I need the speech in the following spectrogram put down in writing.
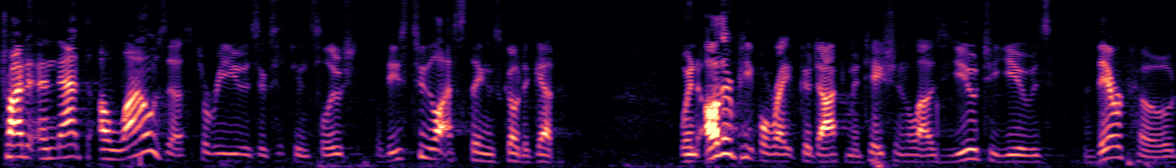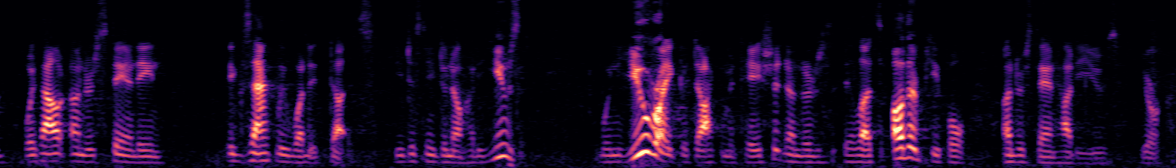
try to, and that allows us to reuse existing solutions. So these two last things go together. When other people write good documentation, it allows you to use their code without understanding exactly what it does. You just need to know how to use it. When you write good documentation, it lets other people understand how to use your code.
